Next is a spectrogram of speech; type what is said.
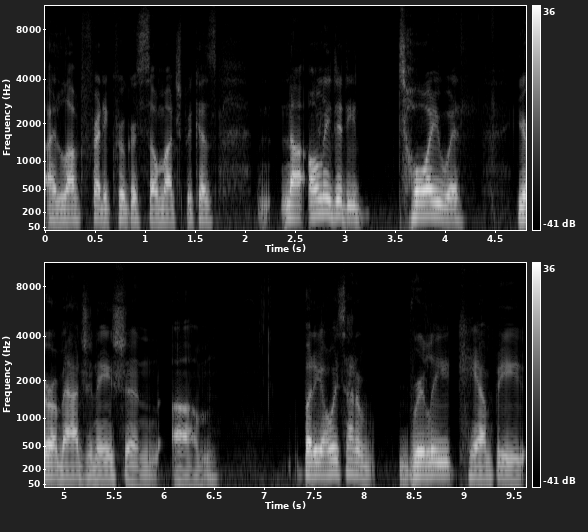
I loved Freddy Krueger so much because not only did he toy with your imagination, um, but he always had a really campy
